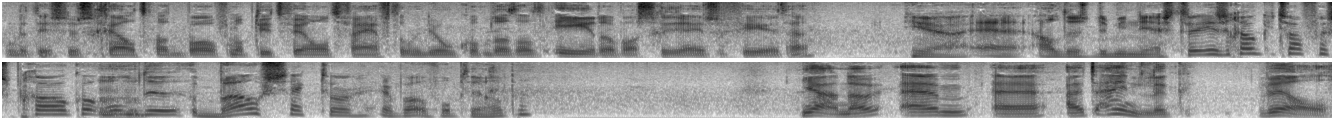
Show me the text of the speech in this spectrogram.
En dat is dus geld wat bovenop die 250 miljoen komt... dat dat eerder was gereserveerd, hè? Ja, eh, al dus de minister. Is er ook iets afgesproken om mhm. de bouwsector er bovenop te helpen? Ja, nou, um, uh, uiteindelijk wel.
